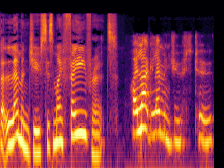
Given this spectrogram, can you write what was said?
but lemon juice is my favourite. I like lemon juice too.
